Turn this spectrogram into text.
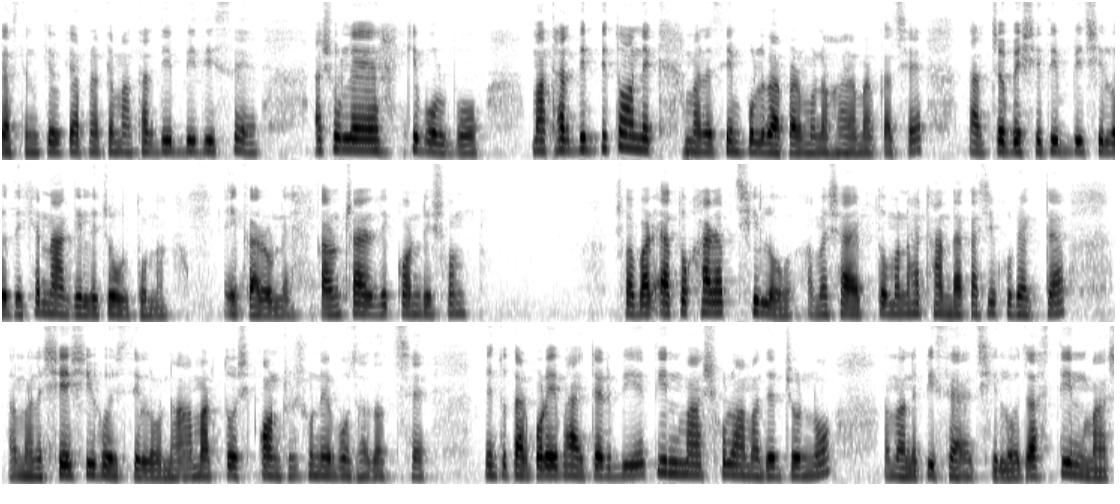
গেছেন? কেউ কি আপনাকে মাথার দিব্যি দিছে? আসলে কি বলব? মাথার দিব্যি তো অনেক মানে সিম্পল ব্যাপার মনে হয় আমার কাছে। তার চেয়েও বেশি দিব্যি ছিল দেখে না গেলে চলতো না এই কারণে। কারণ শারীরিক কন্ডিশন সবার এত খারাপ ছিল। আমার সাহেব তো মনে হয় ঠান্ডা কাশি খুব একটা মানে শেষই হয়েছিল না। আমার তো কণ্ঠ শুনে বোঝা যাচ্ছে। কিন্তু তারপরে এই ভাইটার বিয়ে তিন মাস হলো আমাদের জন্য মানে পিছায় ছিল, জাস্ট তিন মাস।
